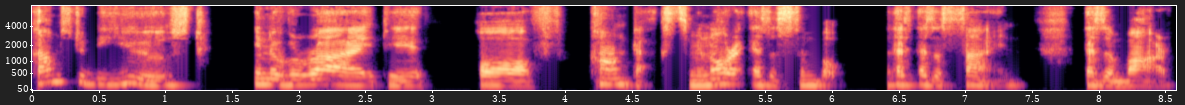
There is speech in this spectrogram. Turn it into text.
comes to be used in a variety of contexts. Menorah as a symbol as, as a sign, as a mark,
